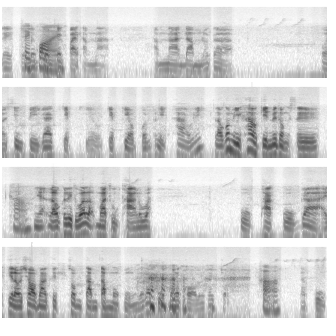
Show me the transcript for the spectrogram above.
เลยใช้เริ่มควาต้นยใช้ควายทำนาทำนาดำแล้วก็ พอสิ้นปีก็เก็บเกี่ยว เก็บเกี่ยวผลผลิตข้าวเอ๊ะเราก็มีข้าวกินไม่ต้องซื้อ ค่ะ เนี่ยเราก็เลยถือว่าเรามาถูกทางแล้วว่า ปลูกผักปลูกหญ้าไอ้ที่เราชอบมากคือส้มตำตำหมกหุงแล้วก็ปลูกมะละกอมันก็จบค่ะแล้วปลูก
